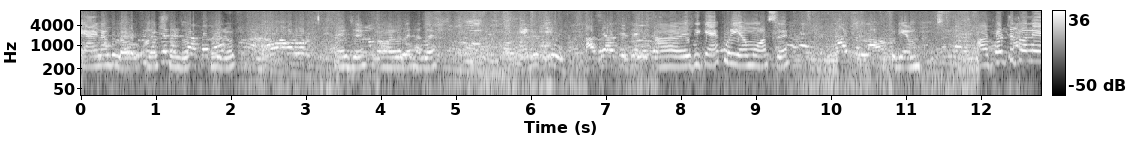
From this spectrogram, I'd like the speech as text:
এই আয়নাগুলো অনেক সুন্দর মিরর এই যে, আমারও দেখা যায়। আর এদিকে অ্যাকোরিয়ামও আছে। অ্যাকোরিয়াম। আর পর্যটনে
